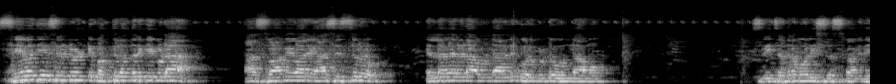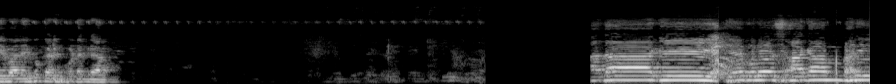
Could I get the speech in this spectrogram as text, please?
సేవ చేసినటువంటి భక్తులందరికీ కూడా ఆ స్వామివారి ఆశీస్సులు ఎల్లవెల్లలా ఉండాలని కోరుకుంటూ ఉన్నాము. శ్రీ చంద్రమౌళీశ్వర స్వామి దేవాలయము కడుపుకొండ గ్రామం. మాతాకి కేవలో శాకాంబరి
